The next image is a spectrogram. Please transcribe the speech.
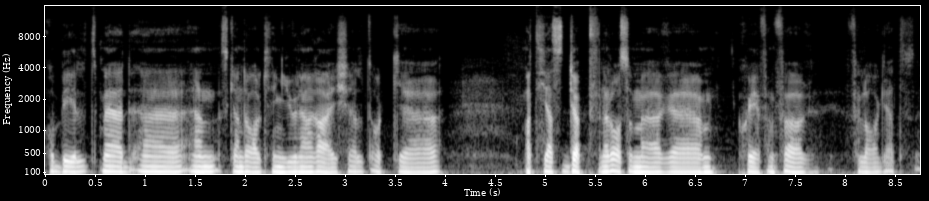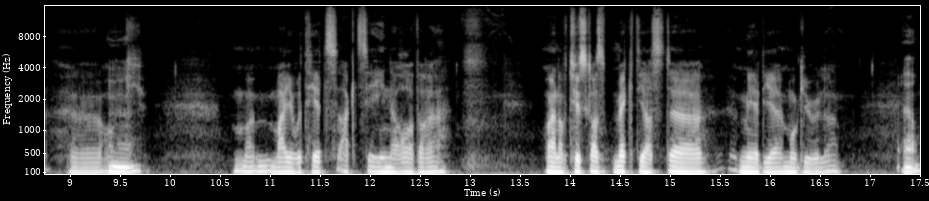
och Bild med eh, en skandal kring Julian Reichelt och eh, Mattias Döpfner då som är eh, chefen för förlaget eh, och mm ma majoritetsaktieinnehavare och en av Tysklands mäktigaste mediemoguler. Ja.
